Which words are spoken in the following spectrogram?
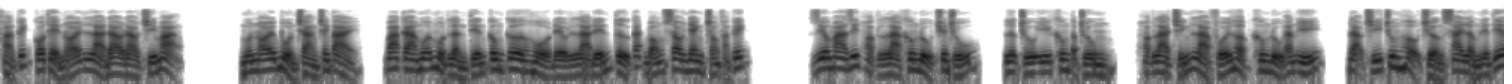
phản kích có thể nói là đào đào chí mạng. Muốn nói buồn chàng tranh tài, Barca mỗi một lần tiến công cơ hồ đều là đến từ cắt bóng sau nhanh chóng phản kích. Real Madrid hoặc là không đủ chuyên chú, lực chú ý không tập trung, hoặc là chính là phối hợp không đủ ăn ý, đạo chí trung hậu trường sai lầm liên tiếp,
